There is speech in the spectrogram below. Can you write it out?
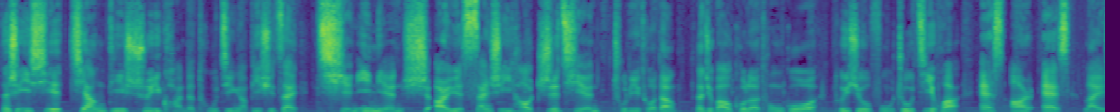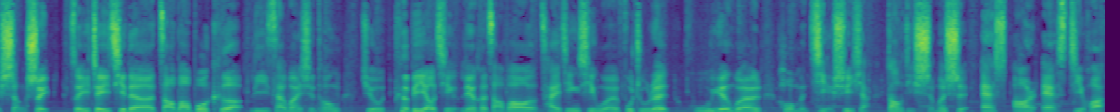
但是一些降低税款的途径啊，必须在前一年十二月三十一号之前处理妥当。那就包括了通过退休辅助计划 SRS 来省税。所以这一期的早报播客理财万事通就特别邀请联合早报财经新闻副主任胡渊文和我们解释一下，到底什么是 SRS 计划，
